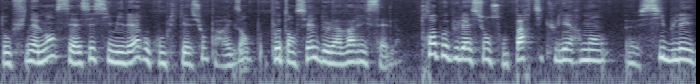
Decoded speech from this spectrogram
Donc finalement, c'est assez similaire aux complications par exemple potentielles de la varicelle. Trois populations sont particulièrement euh, ciblées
